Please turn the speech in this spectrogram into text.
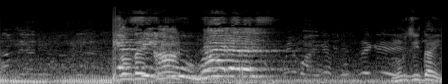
सुजल दाई Yes, काट two riders. मुजी दाई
